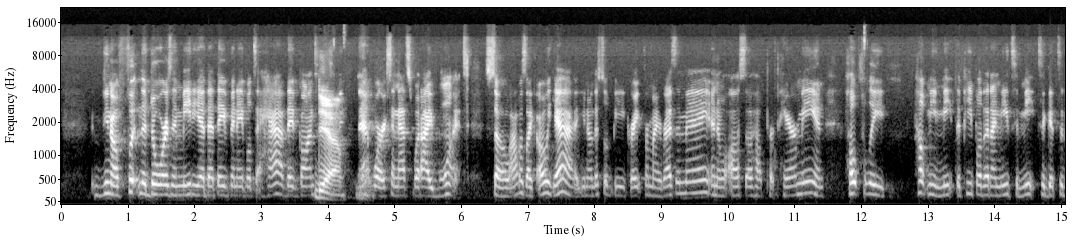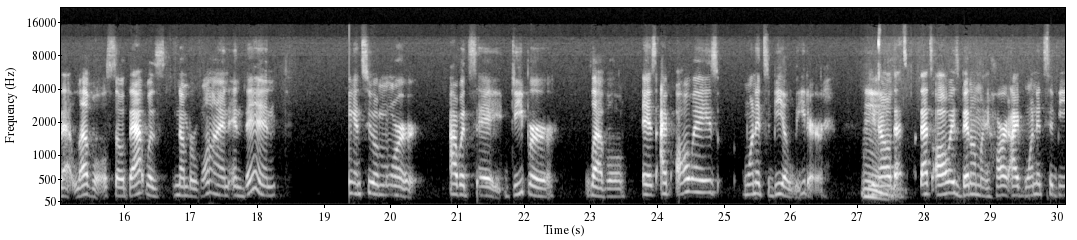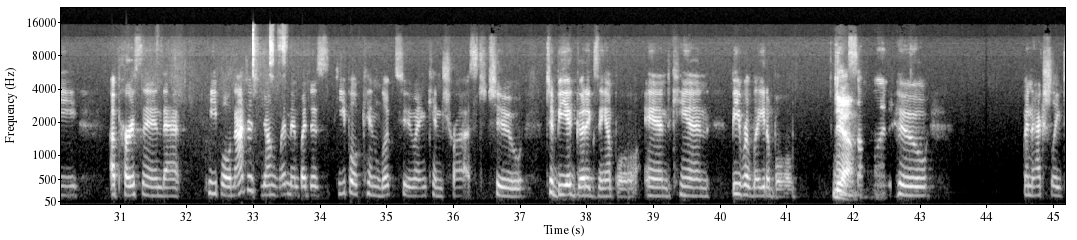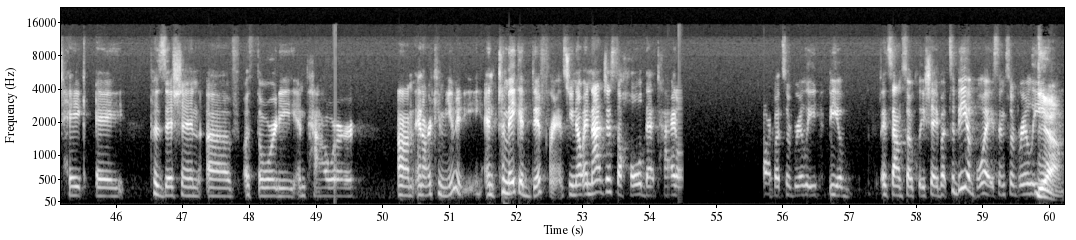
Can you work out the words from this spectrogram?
you know foot in the doors in media that they've been able to have they've gone to yeah. networks and that's what i want so i was like oh yeah you know this will be great for my resume and it will also help prepare me and hopefully help me meet the people that i need to meet to get to that level so that was number one and then into a more i would say deeper level is i've always wanted to be a leader Mm. You know, mm. that's that's always been on my heart. I've wanted to be a person that people, not just young women, but just people can look to and can trust to to be a good example and can be relatable. Yeah. Someone who can actually take a position of authority and power um, in our community and to make a difference, you know, and not just to hold that title but to really be a it sounds so cliche, but to be a voice and to really yeah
